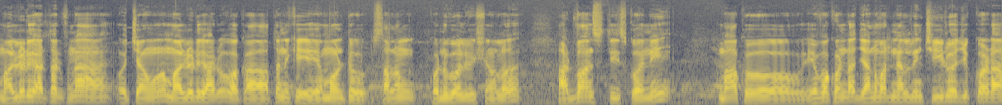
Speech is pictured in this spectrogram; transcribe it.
మల్లుడి గారి తరఫున వచ్చాము. మల్లుడి గారు ఒక అతనికి అమౌంట్ స్థలం కొనుగోలు విషయంలో అడ్వాన్స్ తీసుకొని మాకు ఇవ్వకుండా జనవరి నెల నుంచి ఈ రోజుకి కూడా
